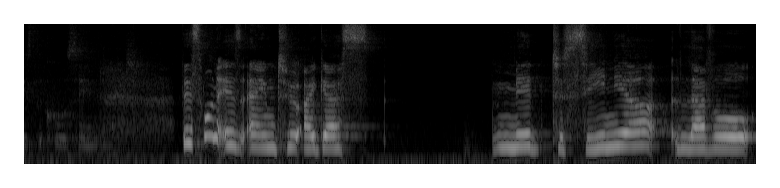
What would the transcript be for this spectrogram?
is the course aimed at? This one is aimed to, I guess, mid to senior level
